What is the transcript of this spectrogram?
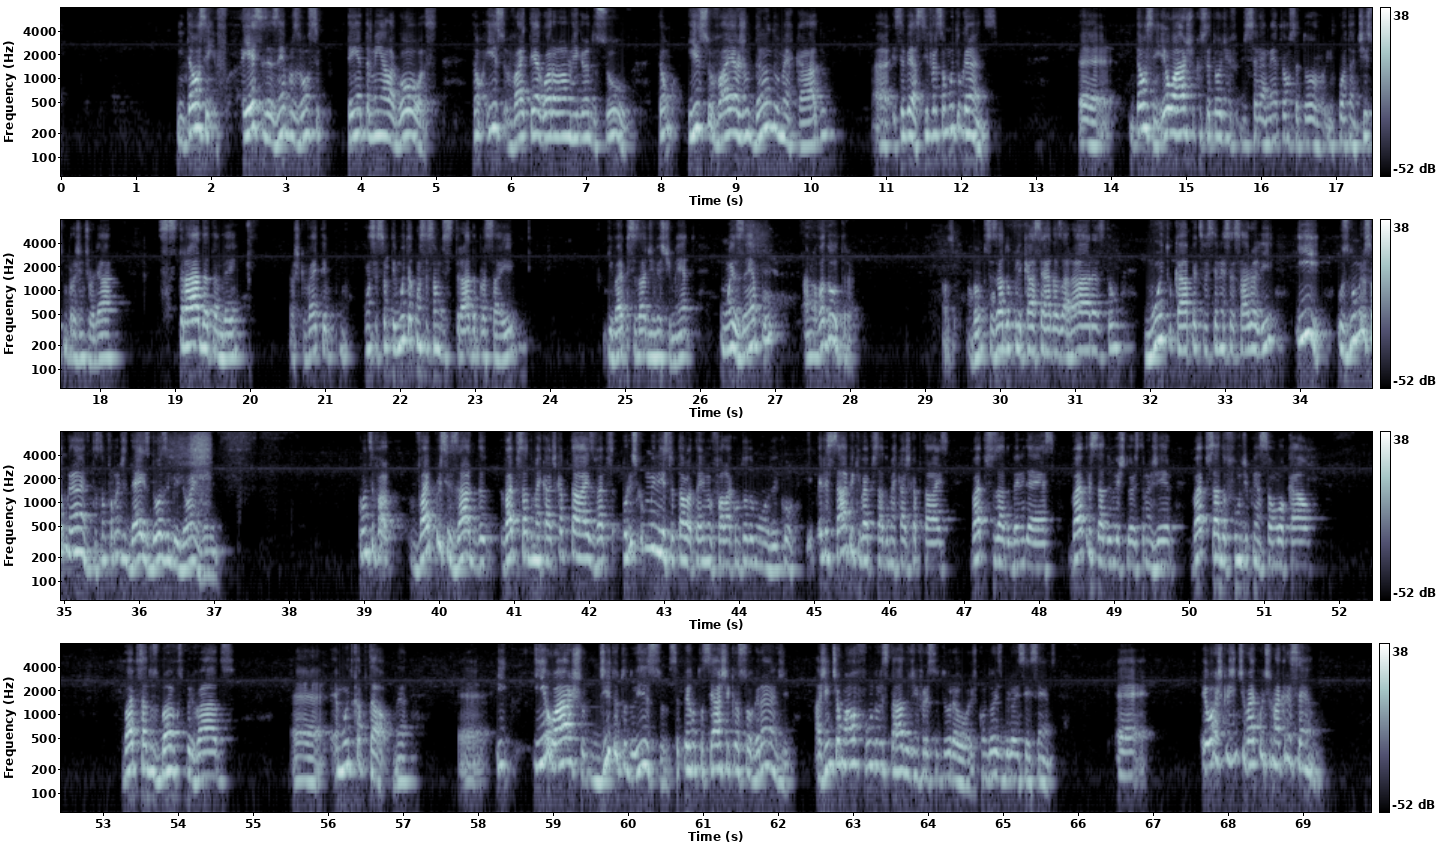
Então, assim, esses exemplos vão se. Tem também Alagoas. Então, isso vai ter agora lá no Rio Grande do Sul. Então, isso vai ajudando o mercado. Uh, e você vê, as cifras são muito grandes. É, então, assim, eu acho que o setor de, de saneamento é um setor importantíssimo para a gente olhar. Estrada também. Acho que vai ter concessão, tem muita concessão de estrada para sair, que vai precisar de investimento. Um exemplo, a Nova Dutra. Nós vamos precisar duplicar a Serra das Araras, então muito CAPEX vai ser necessário ali, e os números são grandes, nós estamos falando de 10, 12 bilhões. Quando você fala, vai precisar, do, vai precisar do mercado de capitais, vai, por isso que o ministro estava tá indo falar com todo mundo, ele sabe que vai precisar do mercado de capitais, vai precisar do BNDES, vai precisar do investidor estrangeiro, vai precisar do fundo de pensão local, vai precisar dos bancos privados, é, é muito capital, né? É, e e eu acho, dito tudo isso, você perguntou, você acha que eu sou grande? A gente é o maior fundo listado de infraestrutura hoje, com 2 bilhões e 600. É, eu acho que a gente vai continuar crescendo.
